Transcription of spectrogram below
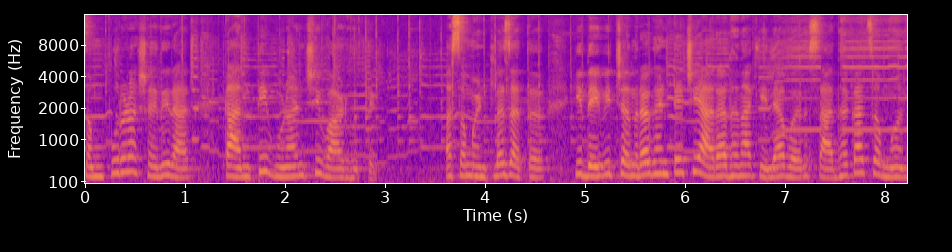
संपूर्ण शरीरात कांती गुणांची वाढ होते. असं म्हटलं जातं की देवी चंद्रघंटेची आराधना केल्यावर साधकाचं मन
